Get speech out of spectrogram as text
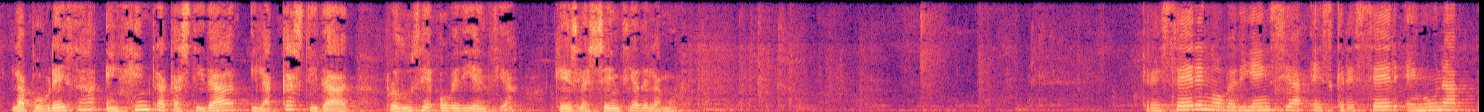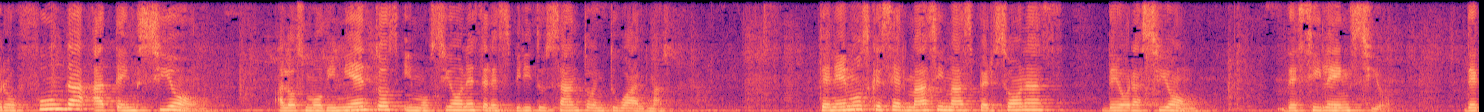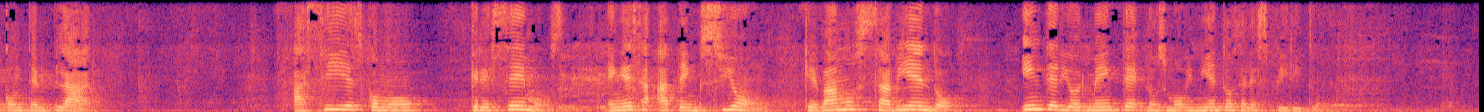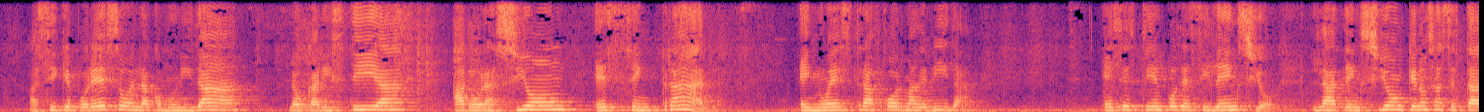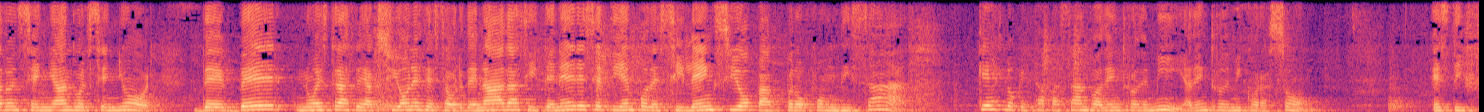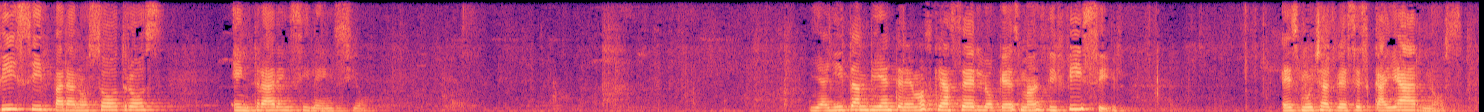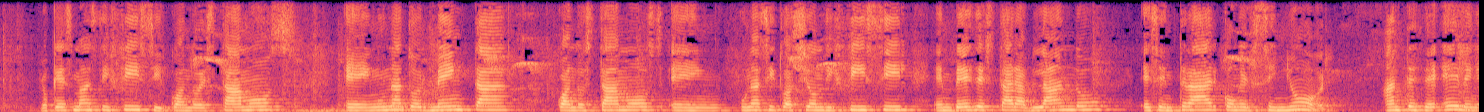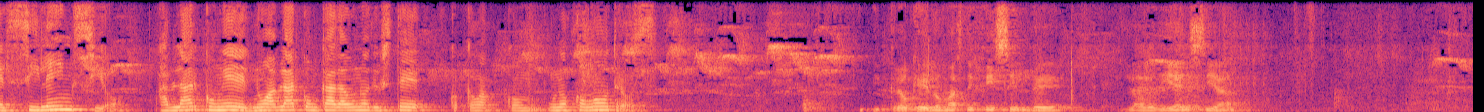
La pobreza engendra castidad y la castidad produce obediencia, que es la esencia del amor. Crecer en obediencia es crecer en una profunda atención a los movimientos y emociones del Espíritu Santo en tu alma. Tenemos que ser más y más personas de oración, de silencio, de contemplar. Así es como crecemos en esa atención que vamos sabiendo interiormente los movimientos del Espíritu. Así que por eso en la comunidad, la Eucaristía, adoración es central en nuestra forma de vida. Ese es tiempo de silencio, la atención que nos ha estado enseñando el Señor de ver nuestras reacciones desordenadas y tener ese tiempo de silencio para profundizar qué es lo que está pasando adentro de mí, adentro de mi corazón. Es difícil para nosotros entrar en silencio. Y allí también tenemos que hacer lo que es más difícil. Es muchas veces callarnos. Lo que es más difícil cuando estamos en una tormenta, cuando estamos en una situación difícil, en vez de estar hablando, es entrar con el Señor antes de Él en el silencio, hablar con Él, no hablar con cada uno de ustedes, con, unos con otros. Creo que lo más difícil de la obediencia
